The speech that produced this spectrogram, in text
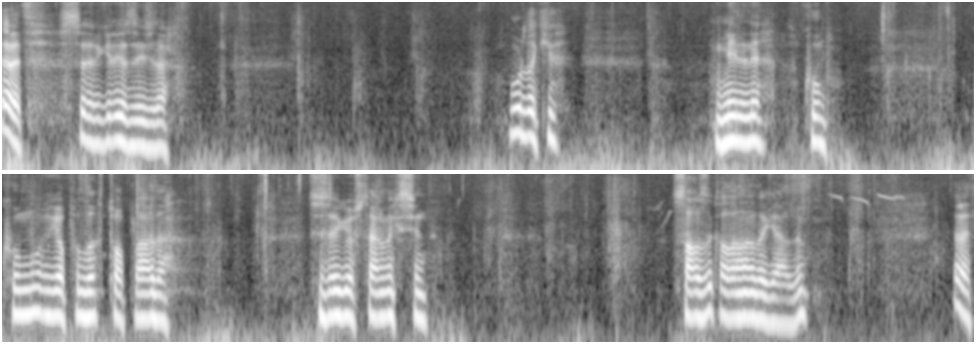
Evet sevgili izleyiciler. Buradaki milli kum kumlu yapılı toprağı da size göstermek için sazlık alana da geldim. Evet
